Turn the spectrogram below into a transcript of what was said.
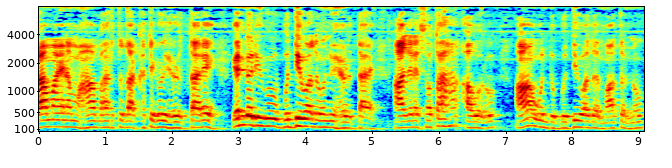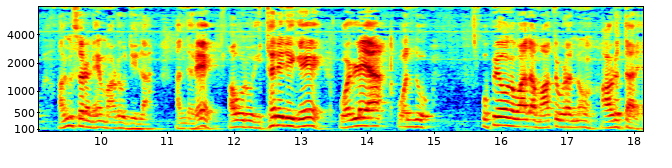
ರಾಮಾಯಣ ಮಹಾಭಾರತದ ಕಥೆಗಳು ಹೇಳುತ್ತಾರೆ. ಎಲ್ಲರಿಗೂ ಬುದ್ಧಿವಾದವನ್ನು ಹೇಳುತ್ತಾರೆ. ಆದರೆ ಸ್ವತಃ ಅವರು ಆ ಒಂದು ಬುದ್ಧಿವಾದ ಮಾತನ್ನು ಅನುಸರಣೆ ಮಾಡುವುದಿಲ್ಲ. ಅಂದರೆ ಅವರು ಇತರರಿಗೆ ಒಳ್ಳೆಯ ಒಂದು ಉಪಯೋಗವಾದ ಮಾತುಗಳನ್ನು ಆಡುತ್ತಾರೆ.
